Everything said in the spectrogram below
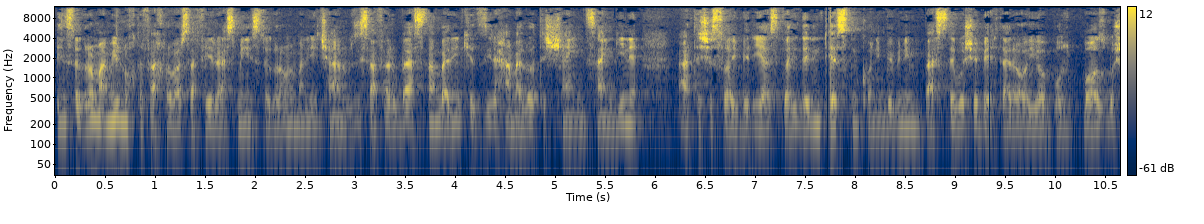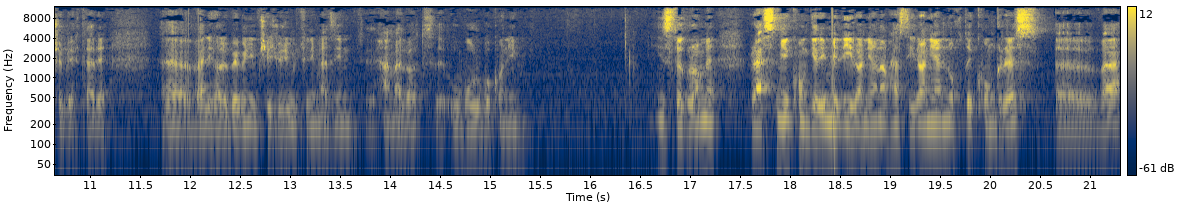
اینستاگرام امیر نقطه فخرآور صفحه رسمی اینستاگرام من یه چند روزی سفر رو بستم. برای اینکه زیر حملات سنگین ارتش سایبری است. ولی داریم تست می‌کنیم. ببینیم بسته باشه بهتره آیا باز باشه بهتره. ولی حالا ببینیم چه جوری می‌تونیم از این حملات عبور بکنیم. اینستاگرام رسمی کنگره ملی ایرانیان هم هست. ایرانیان نقطه کنگرس و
